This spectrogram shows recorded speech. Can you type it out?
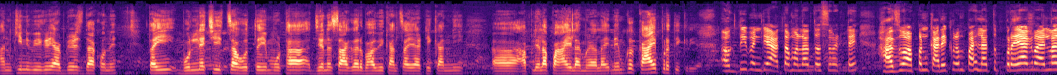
आणखीन वेगळे अपडेट्स दाखवणे. ताई बोलण्याची इच्छा होते. मोठा जनसागर भाविकांचा या ठिकाणी अं, आपल्याला पाहायला मिळाला आहे नेमकं काय प्रतिक्रिया? अगदी म्हणजे आता मला तसं वाटतंय हा जो आपण कार्यक्रम पाहिला तर प्रयागराजला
